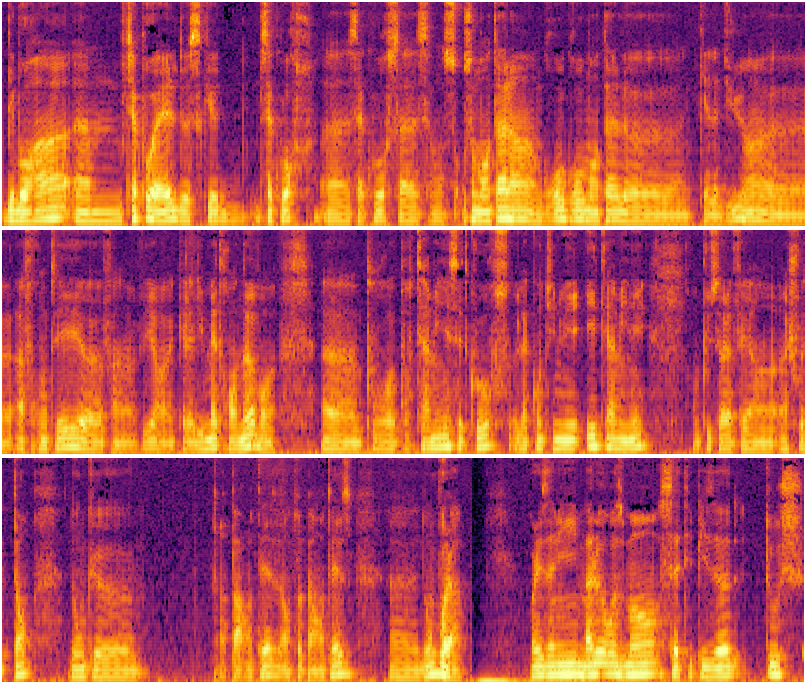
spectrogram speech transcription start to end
Déborah, euh, chapeau à elle de ce que sa course, sa course, son, mental, hein, un gros gros mental qu'elle a dû hein, affronter, enfin, je veux dire, qu'elle a dû mettre en œuvre pour, pour terminer cette course, la continuer et terminer. En plus, elle a fait un, un chouette temps, donc en parenthèse, entre parenthèses. donc voilà. Bon les amis, malheureusement cet épisode touche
